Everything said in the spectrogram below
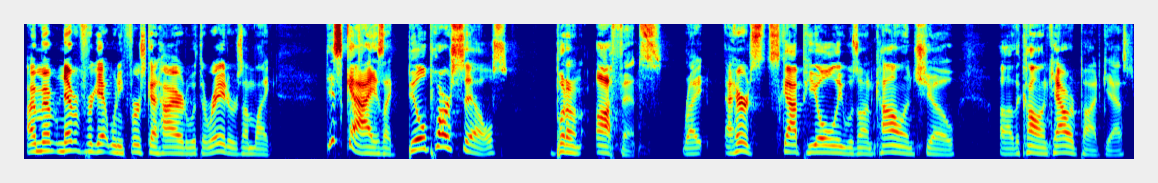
I remember never forget when he first got hired with the Raiders. I'm like, this guy is like Bill Parcells, but on offense, right? I heard Scott Pioli was on Colin's show, uh, the Colin Cowherd podcast,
